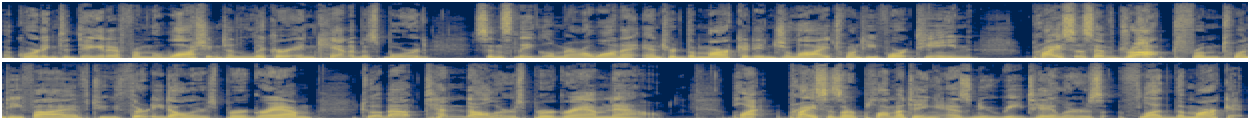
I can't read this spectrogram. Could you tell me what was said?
According to data from the Washington Liquor and Cannabis Board, since legal marijuana entered the market in July 2014, prices have dropped from $25 to $30 per gram to about $10 per gram now. Pl- prices are plummeting as new retailers flood the market.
